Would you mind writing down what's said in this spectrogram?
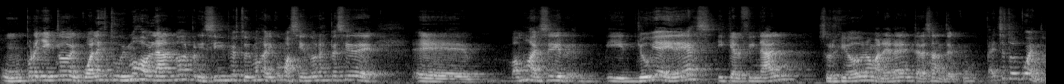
Un proyecto del cual estuvimos hablando al principio, estuvimos ahí como haciendo una especie de, eh, vamos a decir, lluvia de ideas y que al final surgió de una manera interesante. Echa todo el cuento.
